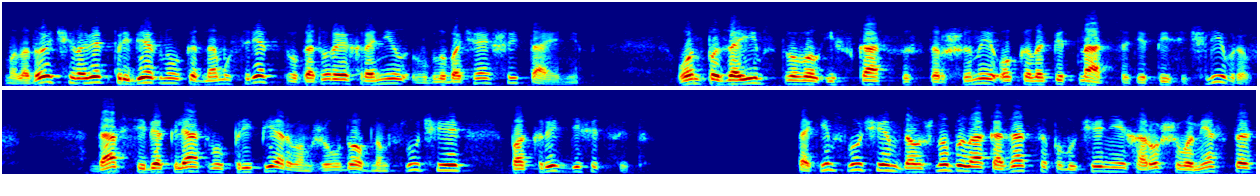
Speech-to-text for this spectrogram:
молодой человек прибегнул к одному средству, которое хранил в глубочайшей тайне. Он позаимствовал из кассы старшины около 15 тысяч ливров, дав себе клятву при первом же удобном случае покрыть дефицит. Таким случаем должно было оказаться получение хорошего места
